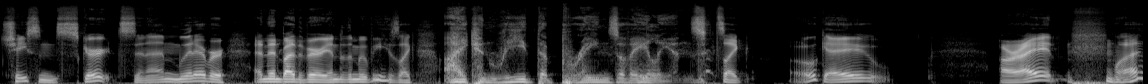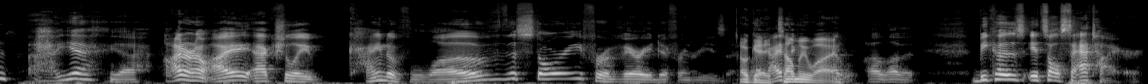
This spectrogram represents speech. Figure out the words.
chasing skirts and I'm whatever. And then by the very end of the movie, he's like, I can read the brains of aliens. It's like, okay, all right. what? Uh, yeah, yeah. I don't know. I actually kind of love the story for a very different reason. Okay, Like, tell me why. I, I love it because it's all satire.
